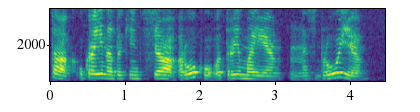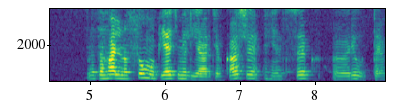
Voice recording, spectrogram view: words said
Так, Україна до кінця року отримає зброї на загальну суму 5 мільярдів, каже генсек е, Рюте.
